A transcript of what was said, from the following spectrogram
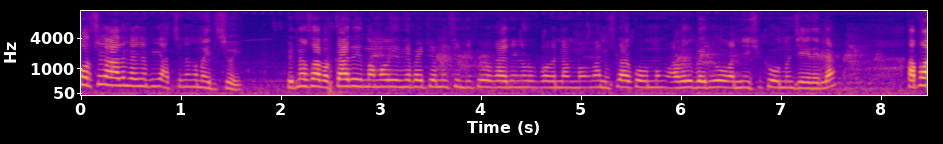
കുറച്ച് കാലം കഴിഞ്ഞപ്പോൾ ഈ അച്ഛനങ്ങ് മരിച്ചുപോയി. പിന്നെ സഭക്കാർ നമ്മൾ ഇതിനെപ്പറ്റി ഒന്നും ചിന്തിക്കുകയോ കാര്യങ്ങൾ പിന്നെ മനസ്സിലാക്കുകയോ ഒന്നും അവർ വരുമോ അന്വേഷിക്കുകയോ ഒന്നും ചെയ്തില്ല. അപ്പോൾ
